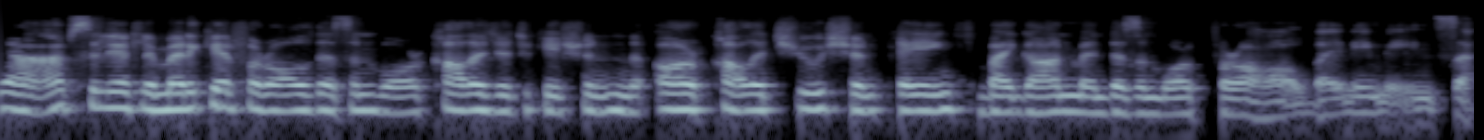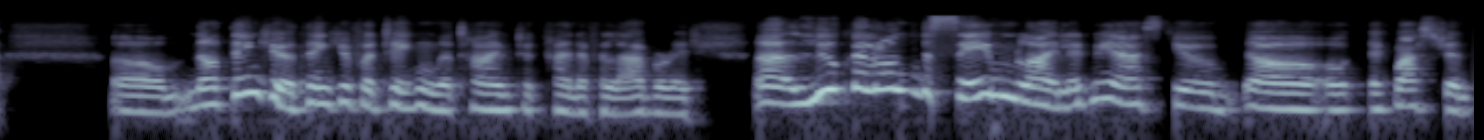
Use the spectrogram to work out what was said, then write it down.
yeah, absolutely. Medicare for all doesn't work. College education or college tuition paying by government doesn't work for all by any means. Um, no, thank you. Thank you for taking the time to kind of elaborate. Uh, Luke, along the same line, let me ask you uh, a question.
